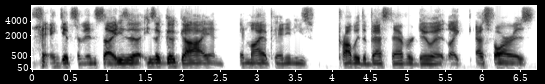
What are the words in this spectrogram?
and get some insight he's a he's a good guy and in my opinion, he's probably the best to ever do it. Like as far as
